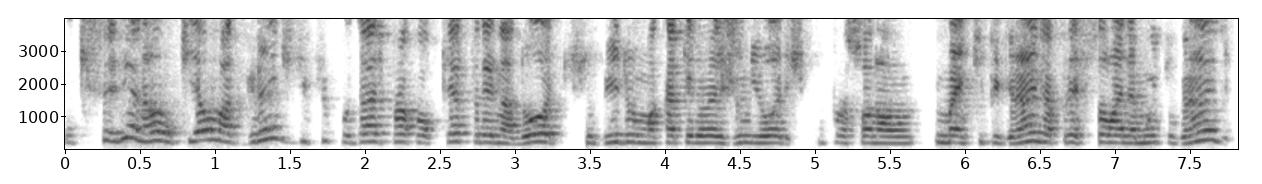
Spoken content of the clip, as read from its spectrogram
o que seria não, o que é uma grande dificuldade para qualquer treinador subir de uma categoria juniores para um profissional, uma equipe grande, a pressão é muito grande.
